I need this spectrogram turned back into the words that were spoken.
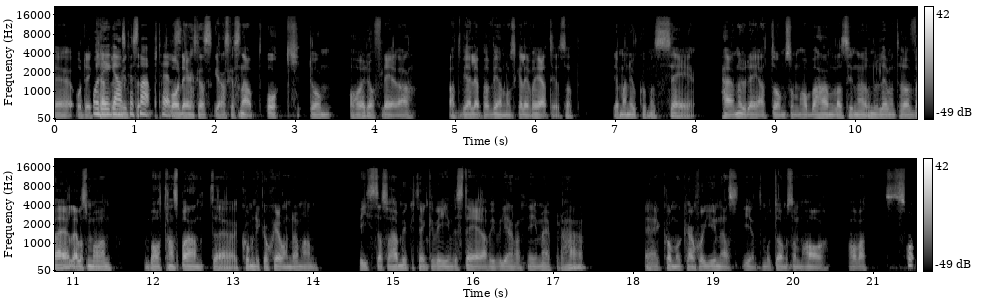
Eh, Och det, Och det är ganska inte- snabbt helst. och det är ganska, ganska snabbt. Och de har ju då flera att välja på vem de ska leverera till. Så att det man nog kommer se här nu det är att de som har behandlat sina underleverantörer väl eller som har en bra transparent eh, kommunikation där man visar så här mycket tänker vi investera, vi vill gärna att ni är med på det här. Eh, kommer kanske gynnas gentemot de som har, har varit Och,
